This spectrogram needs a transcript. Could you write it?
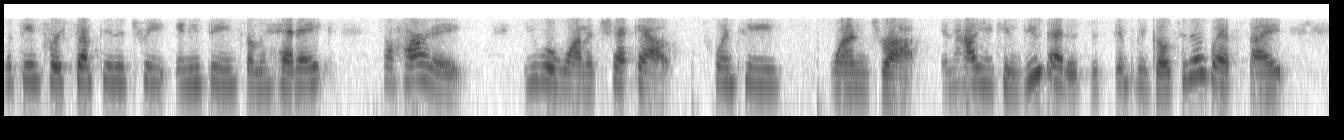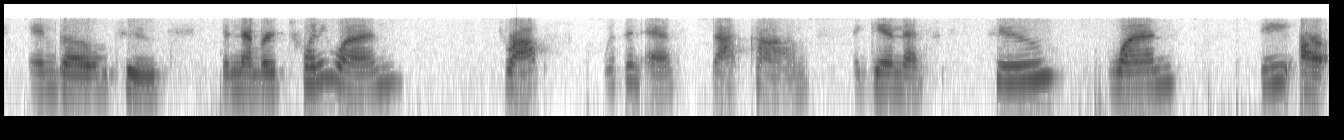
looking for something to treat anything from headache to heartache, you will want to check out 21 Drops. And how you can do that is just simply go to their website and go to the number 21 drops with an S dot com. Again, that's 2 1 D R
